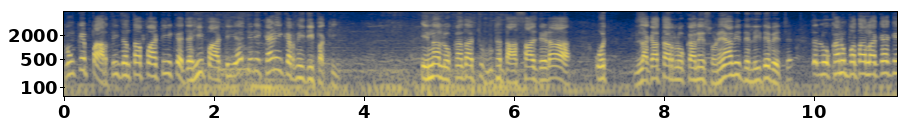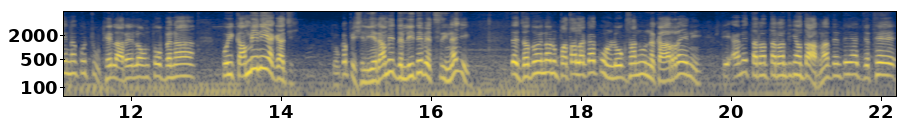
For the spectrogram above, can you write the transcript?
ਕਿਉਂਕਿ ਭਾਰਤੀ ਜਨਤਾ ਪਾਰਟੀ ਇੱਕ ਅਜਿਹੀ ਪਾਰਟੀ ਹੈ ਜਿਹੜੀ ਕਹਿਣੀ ਕਰਨੀ ਦੀ ਪੱਕੀ। ਇਹਨਾਂ ਲੋਕਾਂ ਦਾ ਝੂਠ 10 ਸਾਲ ਜਿਹੜਾ ਉਹ ਲਗਾਤਾਰ ਲੋਕਾਂ ਨੇ ਸੁਣਿਆ ਵੀ ਦਿੱਲੀ ਦੇ ਵਿੱਚ, ਤੇ ਲੋਕਾਂ ਨੂੰ ਪਤਾ ਲੱਗਾ ਕਿ ਇਹਨਾਂ ਕੋਲ ਝੂਠੇ ਲਾਰੇ ਲਾਉਣ ਤੋਂ ਬਿਨਾ ਕੋਈ ਕੰਮ ਹੀ ਨਹੀਂ ਹੈਗਾ ਜੀ। ਕਿਉਂਕਿ ਪਿਛਲੀ ਵਾਰਾਂ ਵੀ ਦਿੱਲੀ ਦੇ ਵਿੱਚ ਸੀ ਨਾ ਜੀ। ਤੇ ਜਦੋਂ ਇਹਨਾਂ ਨੂੰ ਪਤਾ ਲੱਗਾ ਕਿ ਹੁਣ ਲੋਕ ਸਾਨੂੰ ਨਕਾਰ ਰਹੇ ਨੇ, ਤੇ ਐਵੇਂ ਤਰ੍ਹਾਂ ਤਰ੍ਹਾਂ ਦੀਆਂ ਉਦਾਹਰਨਾਂ ਦਿੰਦੇ ਆ ਜਿੱਥੇ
